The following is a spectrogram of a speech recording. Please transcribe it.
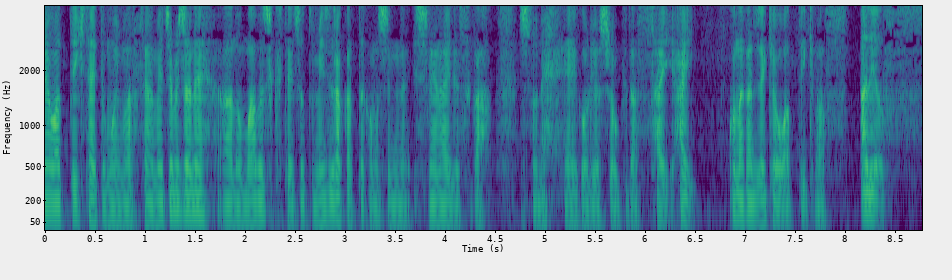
終わっていきたいと思います。めちゃめちゃね、あの、眩しくてちょっと見づらかったかもしれないしれないですが、ちょっとね、えー、ご了承ください。はい。こんな感じで今日終わっていきます。アディオス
